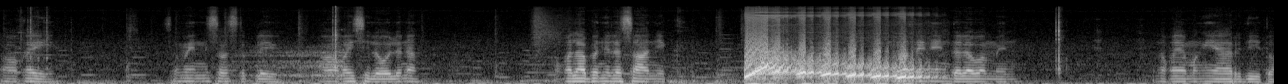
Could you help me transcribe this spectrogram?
Okay. So many souls to play. Okay, si Lolo na. Ang kalaban nila Sonic. Matay na yung dalawa, men. Ano kaya mangyayari dito?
